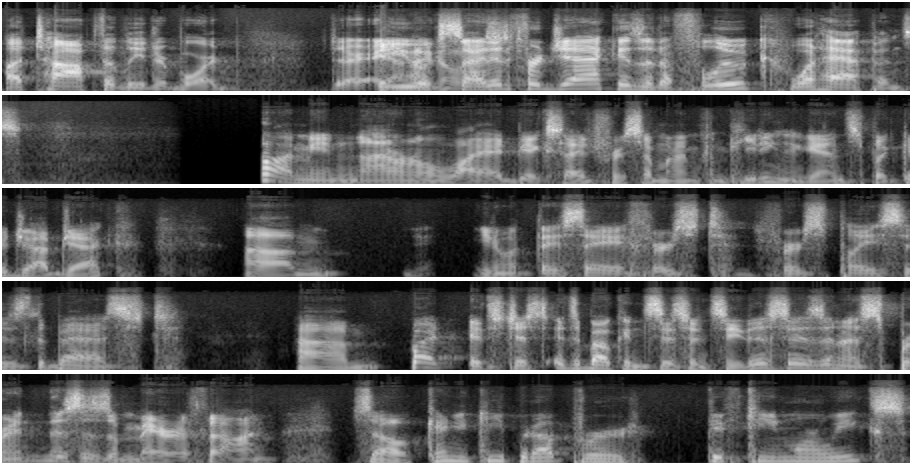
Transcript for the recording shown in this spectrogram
atop the leaderboard. Are yeah, you excited for Jack? Is it a fluke? What happens? Well, I mean, I don't know why I'd be excited for someone I'm competing against, but good job, Jack. Um, you know what they say: first, first place is the best. Um, but it's just it's about consistency. This isn't a sprint. This is a marathon. So, can you keep it up for 15 more weeks?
